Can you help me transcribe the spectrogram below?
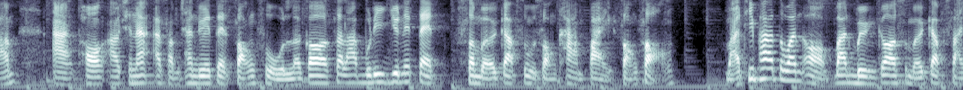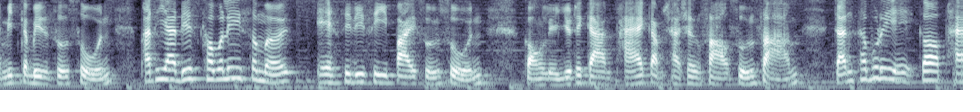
0-3 อ่างทองเอาชนะอสัมชัญยูไนเต็ด 2-0 แล้วก็สระบุรียูไนเต็ดเสมอกับสมุทรสงครามไป 2-2มาที่ภาคตะวันออกบ้านบึงก็เสมอกับสายมิตรกบิน 0-0 พัทยาดิสคัฟเวอรี่เสมอ ACDC ไป 0-0 กองเหลือยุทธการแพ้ให้กับชาเชิงเซา0-3 จันทบุรีก็แพ้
